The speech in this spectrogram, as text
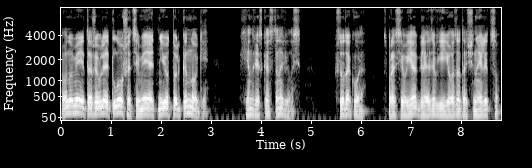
«Он умеет оживлять лошадь, имея от нее только ноги». Хен резко остановилась. «Что такое?» — спросил я, глядя в ее озадаченное лицо.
